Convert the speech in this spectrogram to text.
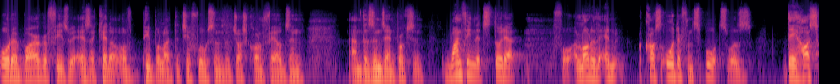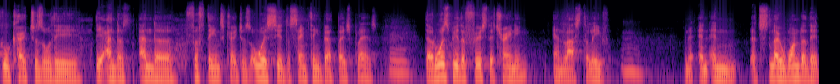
autobiographies where- as a kid of people like the Jeff Wilsons, the Josh Kronfelds, and um, the Zinzan Brookes. And one thing that stood out for a lot of the, and across all different sports was their high school coaches or their, their under, under 15s coaches always said the same thing about those players. They would always be the first at training and last to leave. You know, and, and it's no wonder that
